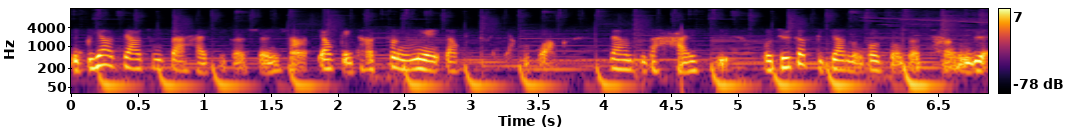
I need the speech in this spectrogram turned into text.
你不要加注在孩子的身上，要给他正面，要给他阳光。这样子的孩子，我觉得比较能够走得长远。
